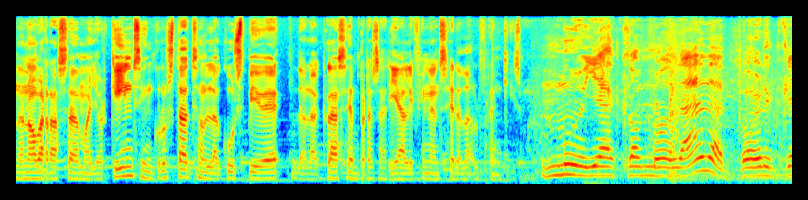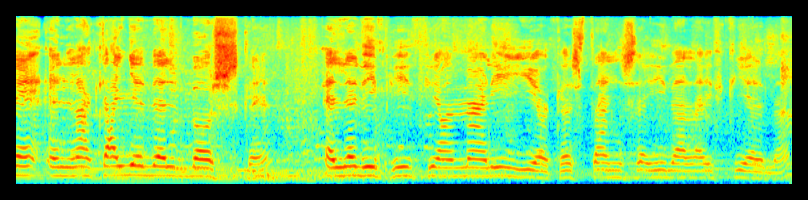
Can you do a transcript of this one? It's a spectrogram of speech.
una nova raça de mallorquins incrustats en la cúspide de la classe empresarial y financera del franquisme. Muy acomodada, porque en la calle del Bosque, el edificio amarillo que está enseguida a la izquierda,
